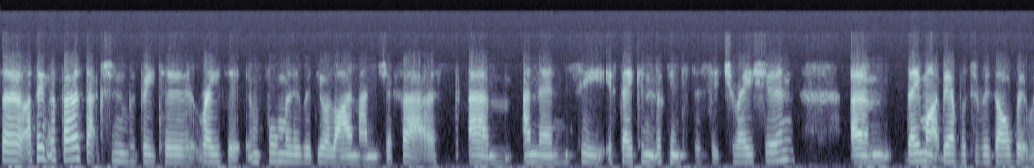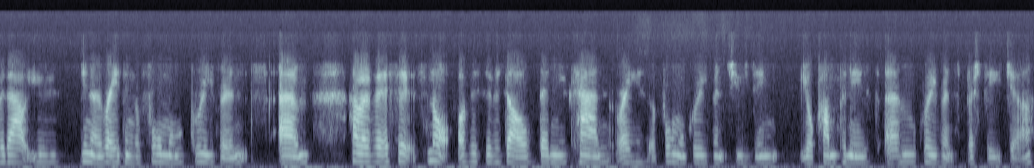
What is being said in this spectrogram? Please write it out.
So I think the first action would be to raise it informally with your line manager first, um, and then see if they can look into the situation. Um, they might be able to resolve it without you, you know, raising a formal grievance. Um, however, if it's not obviously resolved, then you can raise a formal grievance using your company's um, grievance procedure.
